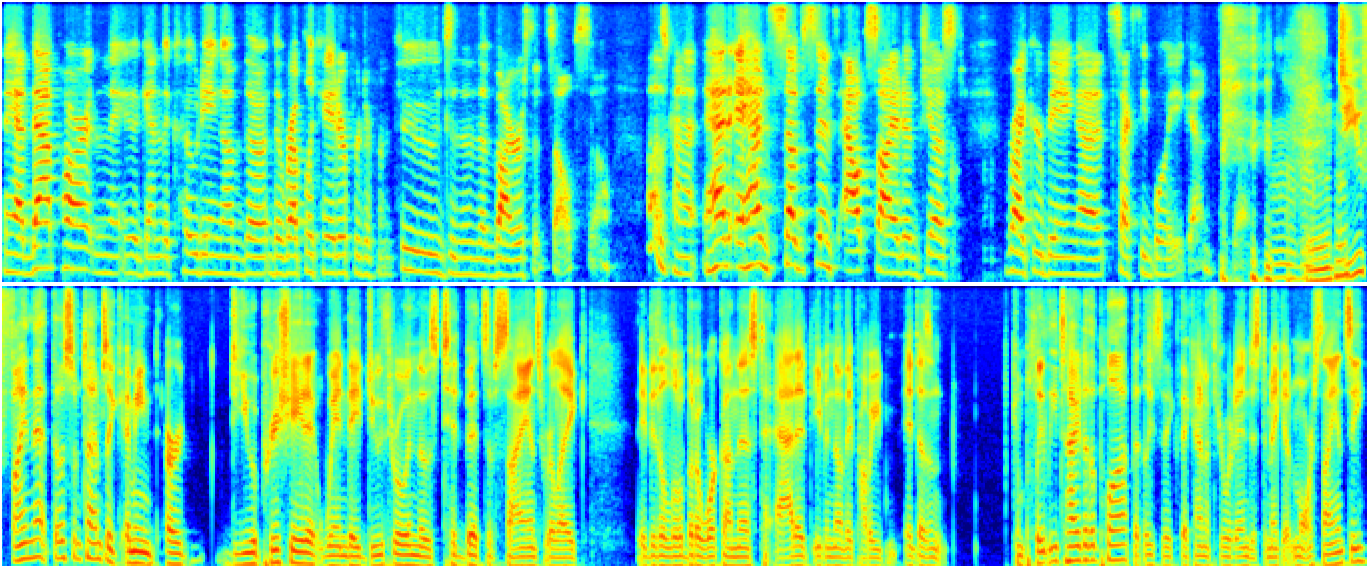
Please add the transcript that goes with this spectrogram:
they had that part, and they again the coding of the the replicator for different foods, and then the virus itself. So that was kind of it had it had substance outside of just Riker being a sexy boy again. So. Mhm. Mhm. Do you find that though sometimes? Like, I mean, or do you appreciate it when they do throw in those tidbits of science where like they did a little bit of work on this to add it, even though they probably it doesn't completely tie to the plot, but at least they, they kind of threw it in just to make it more sciency.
